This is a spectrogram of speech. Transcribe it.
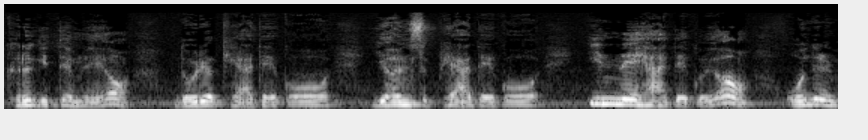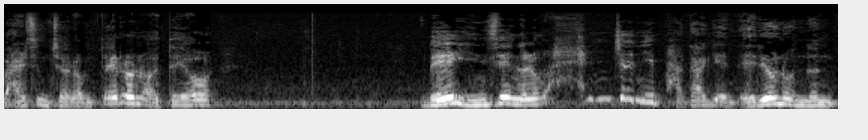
그러기 때문에요, 노력해야 되고, 연습해야 되고, 인내해야 되고요. 오늘 말씀처럼 때로는 어때요? 내 인생을 완전히 바닥에 내려놓는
